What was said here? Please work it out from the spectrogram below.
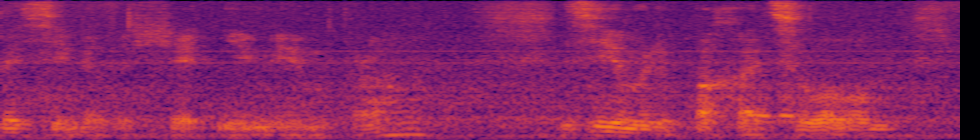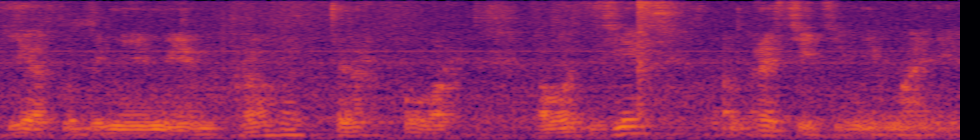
То есть себя защищать не имеем права. Землю пахать словом якобы не имеем права. Террор. А вот здесь, обратите внимание,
